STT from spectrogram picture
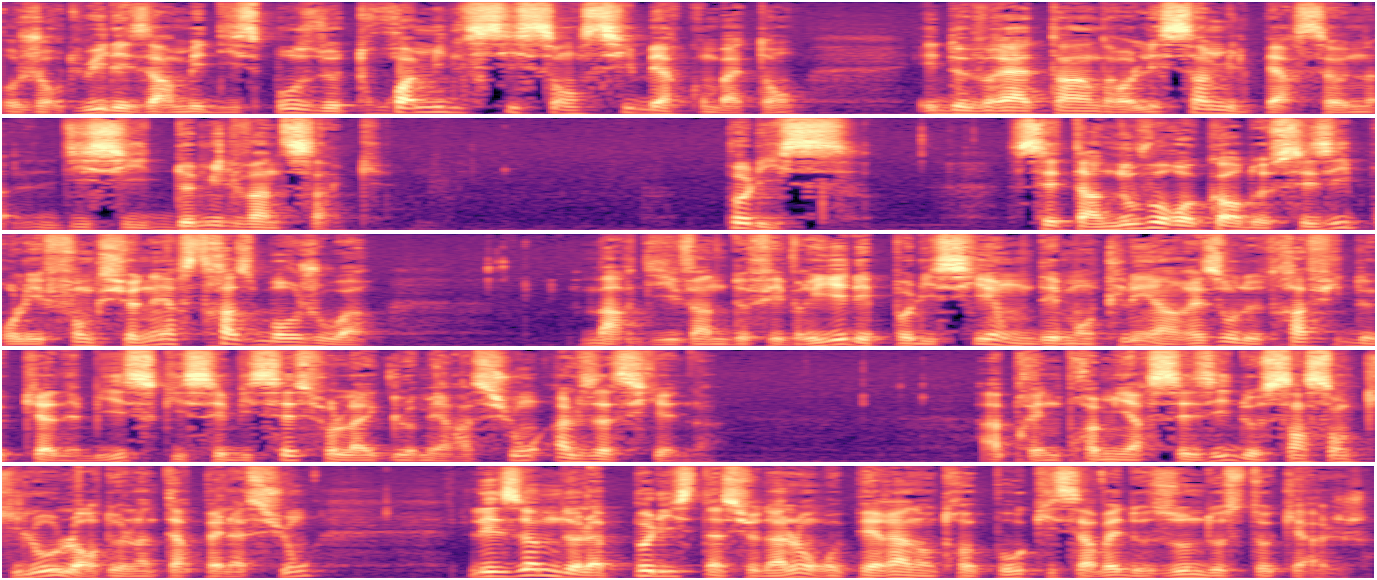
Aujourd'hui, les armées disposent de 3600 cybercombattants et devrait atteindre les 5000 personnes d'ici 2025. Police. C'est un nouveau record de saisie pour les fonctionnaires strasbourgeois. Mardi 22 février, les policiers ont démantelé un réseau de trafic de cannabis qui sévissait sur l'agglomération alsacienne. Après une première saisie de 500 kilos lors de l'interpellation, les hommes de la police nationale ont repéré un entrepôt qui servait de zone de stockage.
